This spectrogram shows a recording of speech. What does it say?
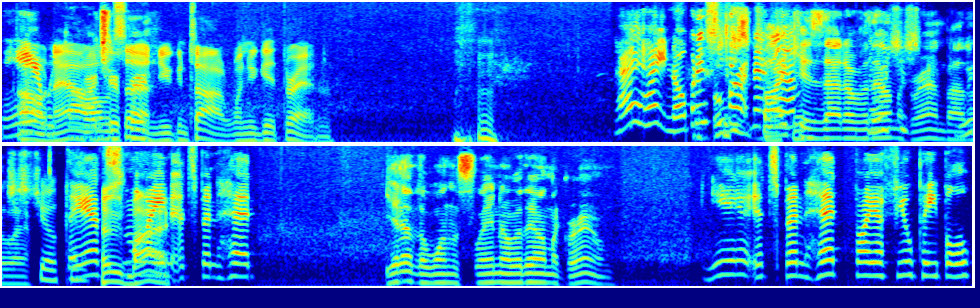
There oh, we now all go. of a sudden you can talk when you get threatened. Hey, hey, nobody's Whose threatening bike him. is that over there on the just- ground, by the way? just joking. That's Whose mine. bike? It's been hit. Yeah, the one that's laying over there on the ground. Yeah, it's been hit by a few people.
